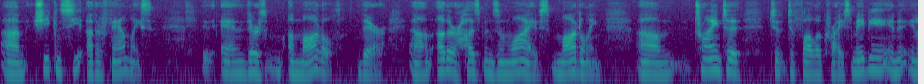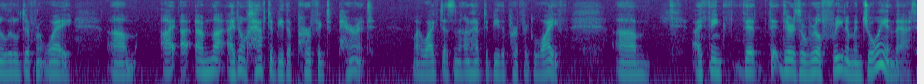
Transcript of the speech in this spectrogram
Um, she can see other families, and there's a model there, um, other husbands and wives modeling, um, trying to, to, to follow Christ, maybe in in a little different way. Um, I, I, I'm not. I don't have to be the perfect parent. My wife does not have to be the perfect wife. Um, I think that, that, there's a real freedom and joy in that.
